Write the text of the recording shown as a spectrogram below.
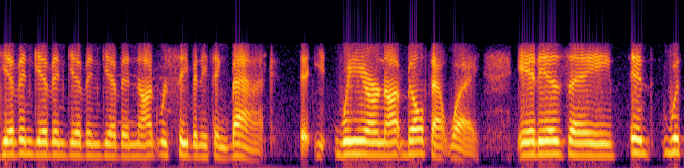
give and give and give and give and not receive anything back we are not built that way. It is a it, with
